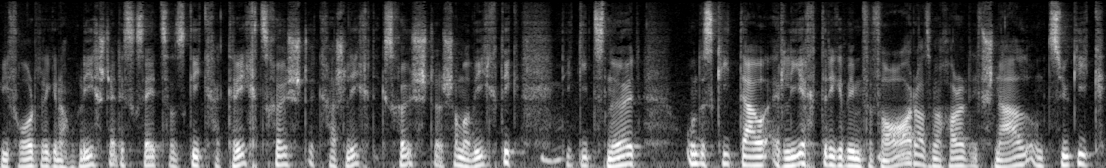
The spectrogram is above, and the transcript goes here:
bei Forderungen nach dem Gleichstellungsgesetz. Also es gibt keine Gerichtskosten, keine Schlichtungskosten, das ist schon mal wichtig, mhm. die gibt es nicht. Und es gibt auch Erleichterungen beim Verfahren, also man kann relativ schnell und zügig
